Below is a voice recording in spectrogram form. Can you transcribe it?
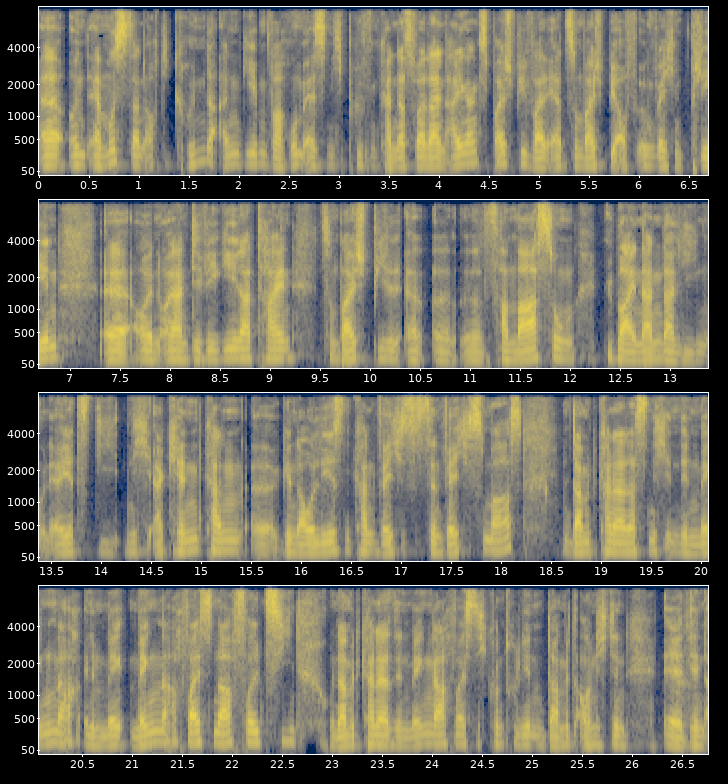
äh, und er muss dann auch die Gründe angeben, warum er sie nicht prüfen kann. Das war dein Eingangsbeispiel, weil er zum Beispiel auf irgendwelchen Plänen äh, in euren DWG-Dateien zum Beispiel äh, äh, Vermaßungen übereinander liegen und er jetzt die nicht erkennen kann äh, genau lesen kann, welches ist denn welches Maß. Und damit kann er das nicht in den Mengen nach, in dem Men Mengennachweis nachvollziehen und damit kann er den Mengennachweis nicht kontrollieren und damit auch nicht den, äh, den,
